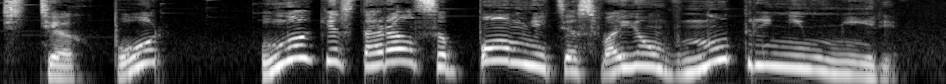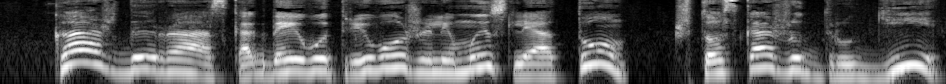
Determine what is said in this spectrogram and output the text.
С тех пор Локи старался помнить о своем внутреннем мире. Каждый раз, когда его тревожили мысли о том, что скажут другие,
